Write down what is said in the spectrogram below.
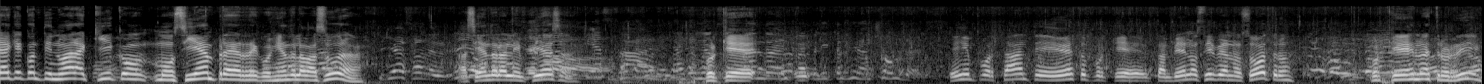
hay que continuar aquí como siempre recogiendo la basura. Haciendo la limpieza. Porque es importante esto porque también nos sirve a nosotros. Porque es nuestro río.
